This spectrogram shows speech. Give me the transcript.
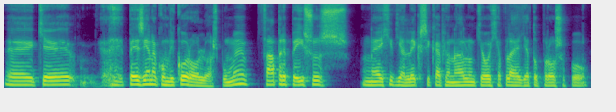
Ε, και ε, παίζει ένα κομβικό ρόλο, ας πούμε. Θα έπρεπε ίσως να έχει διαλέξει κάποιον άλλον και όχι απλά για το πρόσωπο,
